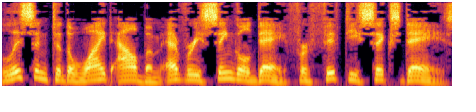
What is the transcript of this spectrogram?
listened to the White Album every single day for 56 days.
